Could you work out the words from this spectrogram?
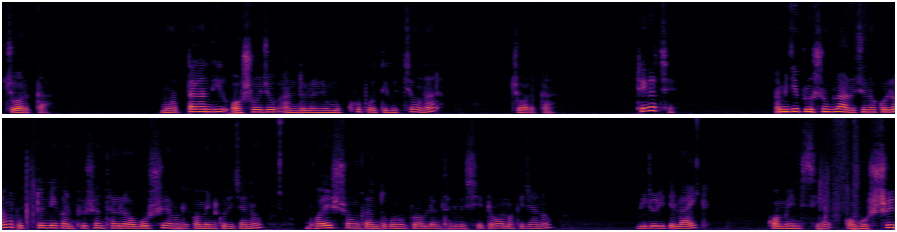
চরকা। মহাত্মা গান্ধীর অসহযোগ আন্দোলনের মুখ্য প্রতীক হচ্ছে ওনার চরকা। ঠিক আছে? আমি যে প্রশ্নগুলো আলোচনা করলাম, উত্তর নিয়ে কনফিউশন থাকলে অবশ্যই আমাকে কমেন্ট করে জানাও। ভয়েস সংক্রান্ত কোনো প্রবলেম থাকলে সেটাও আমাকে জানাও। ভিডিওটিতে লাইক কমেন্ট শেয়ার অবশ্যই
